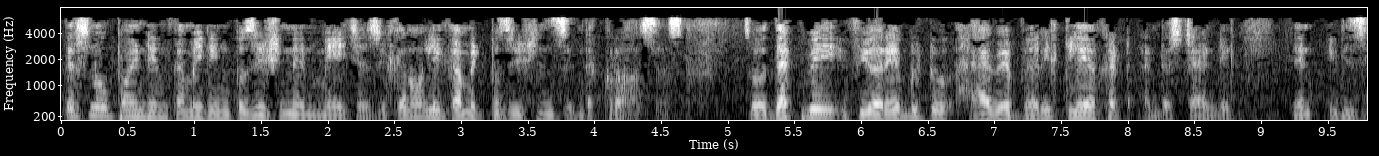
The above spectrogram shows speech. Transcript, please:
there's no point in committing position in majors. You can only commit positions in the crosses. So that way, if you are able to have a very clear-cut understanding, then it is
